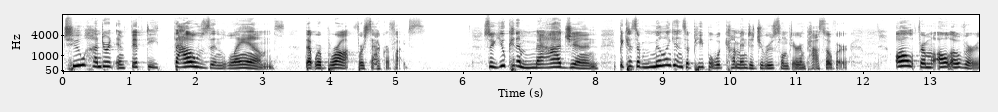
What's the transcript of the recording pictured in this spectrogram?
250,000 lambs that were brought for sacrifice. So you can imagine, because millions of people would come into Jerusalem during Passover, all from all over.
